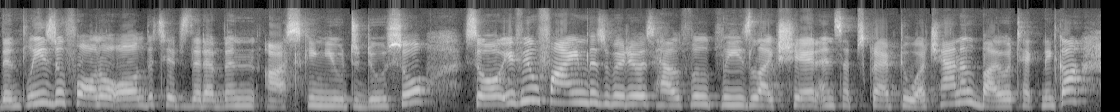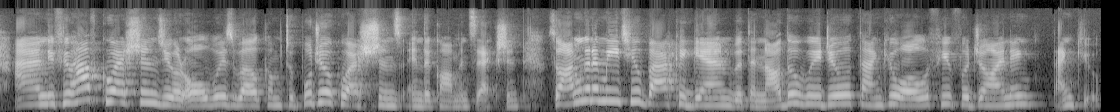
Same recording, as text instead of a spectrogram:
then please do follow all the tips that I've been asking you to do so. So if you find this video is helpful, please like, share and subscribe to our channel Biotecnika. And if you have questions, you're always welcome to put your questions in the comment section. So I'm going to meet you back again with another video. Thank you all of you for joining. Thank you.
